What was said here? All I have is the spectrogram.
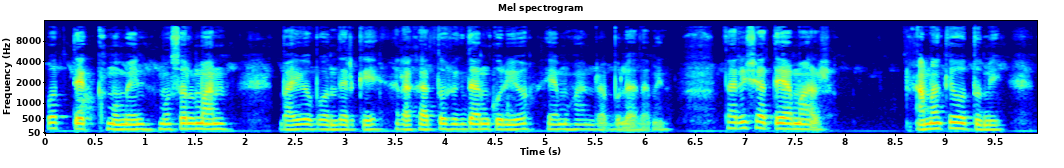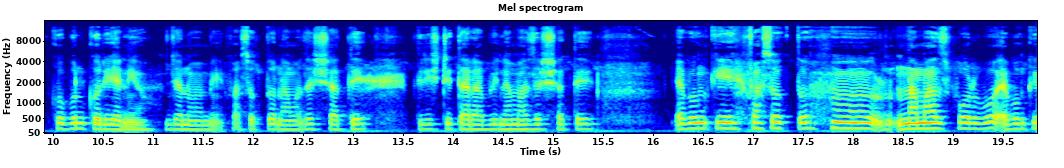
প্রত্যেক মুমিন, মুসলমান ভাই ও বোনদেরকে রাখার তৌফিক দান করিও হে মহান রাব্বুল আলমিন। তারই সাথে আমার, আমাকেও তুমি কবুল করিয়ে নিও। যেন আমি পাঁচক্ত নামাজের সাথে, তিরিশটি তারাবি নামাজের সাথে এবং কি ফাঁসক্ত নামাজ পড়ব এবং কি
